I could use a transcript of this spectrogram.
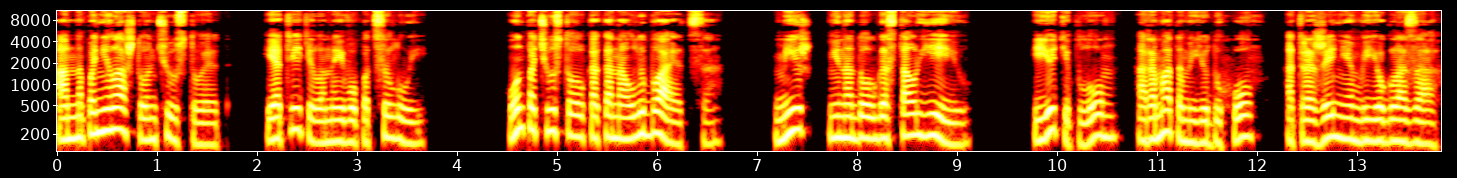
Анна поняла, что он чувствует, и ответила на его поцелуй. Он почувствовал, как она улыбается. Мир ненадолго стал ею, ее теплом, ароматом ее духов, отражением в ее глазах.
